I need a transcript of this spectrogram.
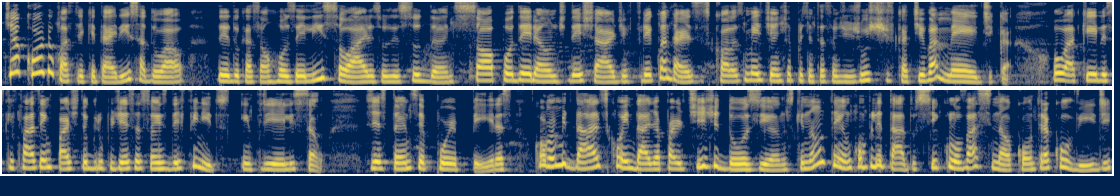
De acordo com a Secretaria Estadual da Educação Roseli Soares, os estudantes só poderão deixar de frequentar as escolas mediante apresentação de justificativa médica ou aqueles que fazem parte do grupo de exceções definidos. Entre eles são gestantes e puerpeiras, comorbidades com idade a partir de 12 anos que não tenham completado o ciclo vacinal contra a Covid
